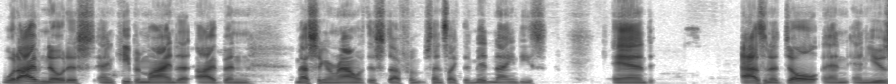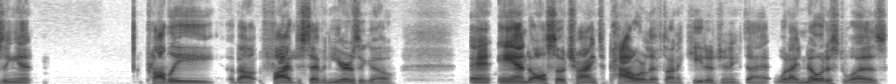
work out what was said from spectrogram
What I've noticed, and keep in mind that I've been messing around with this stuff from since like the mid 90s and as an adult and and using it probably about 5 to 7 years ago and and also trying to power lift on a ketogenic diet what i noticed was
